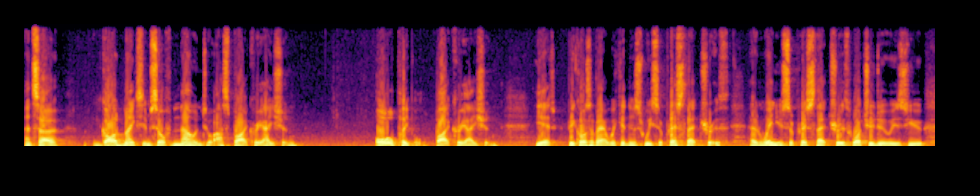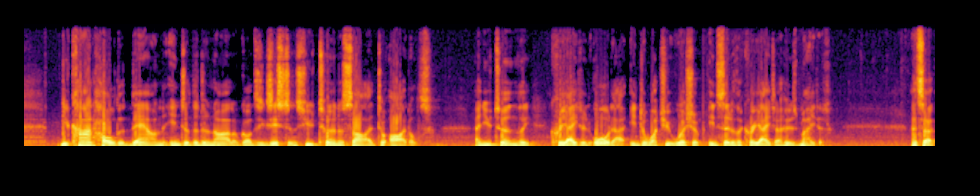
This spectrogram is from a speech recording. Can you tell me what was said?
And so God makes himself known to us by creation, all people by creation, yet because of our wickedness we suppress that truth. And when you suppress that truth, what you do is you you can't hold it down into the denial of God's existence. You turn aside to idols and you turn the created order into what you worship instead of the creator who's made it. And so,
